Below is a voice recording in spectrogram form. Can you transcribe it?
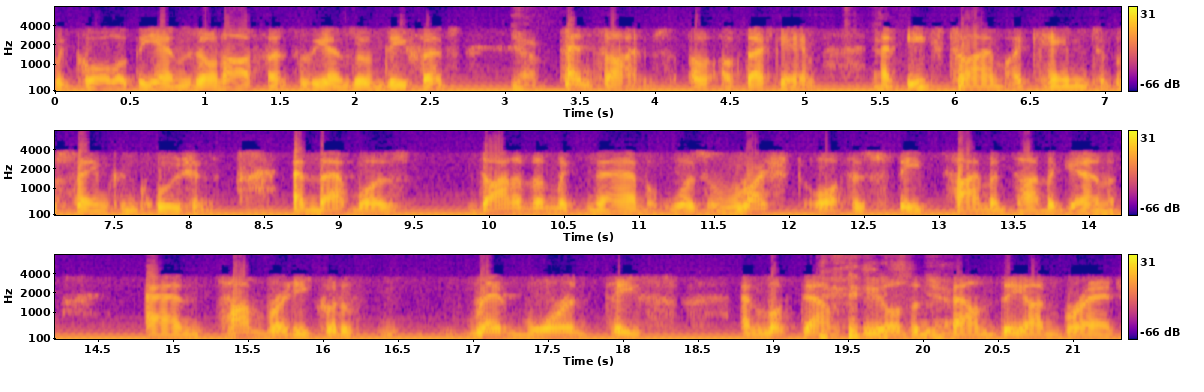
we call it the end zone offense or the end zone defense, yeah. 10 times of, of that game. Yeah. And each time I came to the same conclusion. And that was Donovan McNabb was rushed off his feet time and time again, and Tom Brady could have read War and Peace and looked downfield and yeah. found Deion Branch,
